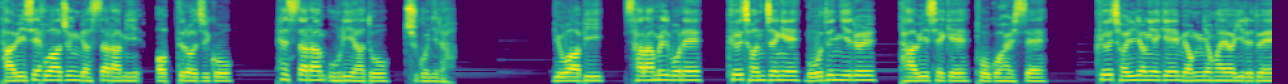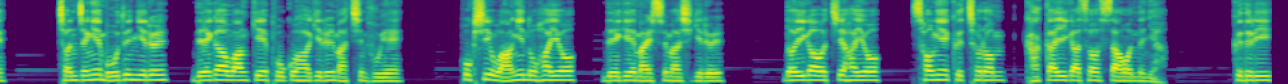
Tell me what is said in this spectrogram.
다윗의 부하 중 몇 사람이 엎드러지고 햇사람 우리아도 죽으니라. 요압이 사람을 보내 그 전쟁의 모든 일을 다윗에게 보고할세 그 전령에게 명령하여 이르되 전쟁의 모든 일을 내가 왕께 보고하기를 마친 후에 혹시 왕이 노하여 내게 말씀하시기를 너희가 어찌하여 성에 그처럼 가까이 가서 싸웠느냐 그들이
